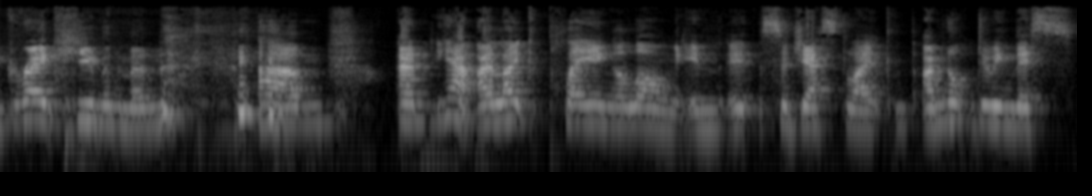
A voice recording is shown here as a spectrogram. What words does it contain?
Greg Humanman. um, and yeah, I like playing along. In it suggests like I'm not doing this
